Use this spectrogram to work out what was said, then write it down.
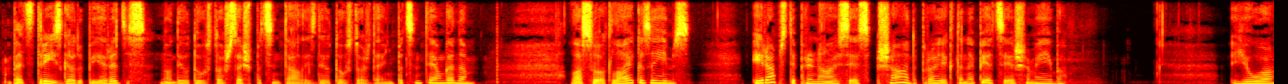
Pēc trīs gadu pieredzes, no 2016. līdz 2019. gadam, lasot laika zīmes, ir apstiprinājusies šāda projekta nepieciešamība, jo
